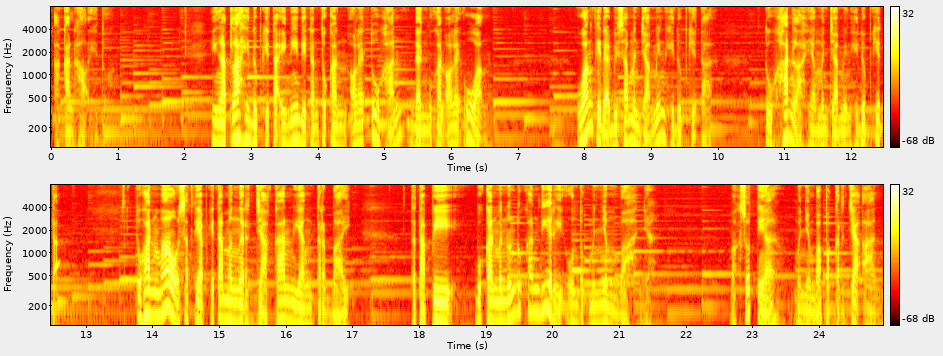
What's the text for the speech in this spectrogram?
akan hal itu. Ingatlah hidup kita ini ditentukan oleh Tuhan dan bukan oleh uang. Uang tidak bisa menjamin hidup kita. Tuhanlah yang menjamin hidup kita. Tuhan mau setiap kita mengerjakan yang terbaik, tetapi bukan menundukkan diri untuk menyembahnya. Maksudnya, menyembah pekerjaan,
